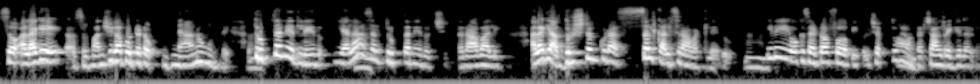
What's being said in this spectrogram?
సో అలాగే అసలు మనిషిగా పుట్టడం జ్ఞానం ఉంది. తృప్తి అనేది లేదు. ఎలా. అసలు తృప్తి అనేది వచ్చి రావాలి? అలాగే అదృష్టం కూడా అస్సలు కలిసి రావట్లేదు. ఇది ఒక సెట్ ఆఫ్ పీపుల్ చెప్తూనే. ఉంటారు. చాలా రెగ్యులర్గా.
